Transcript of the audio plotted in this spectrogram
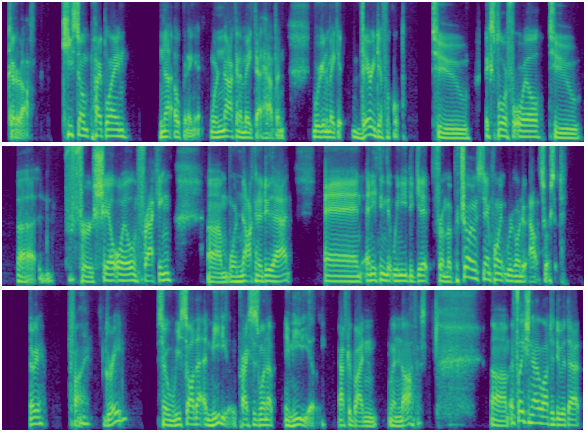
cut it off. Keystone pipeline not opening it. We're not going to make that happen. We're going to make it very difficult to explore for oil to uh, for shale oil and fracking. Um, we're not going to do that. And anything that we need to get from a petroleum standpoint we're going to outsource it. Okay fine great so we saw that immediately prices went up immediately after biden went into office um, inflation had a lot to do with that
